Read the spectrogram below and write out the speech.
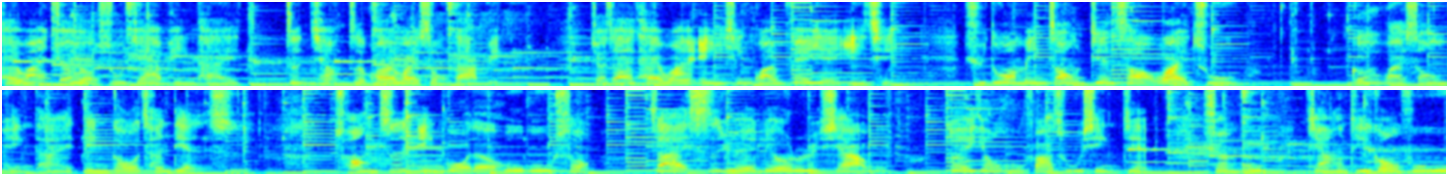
台湾就有数家平台争抢这块外送大饼。就在台湾因新冠肺炎疫情，许多民众减少外出，各外送平台订购餐点时，创自英国的户户送在四月六日下午对用户发出信件，宣布将提供服务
